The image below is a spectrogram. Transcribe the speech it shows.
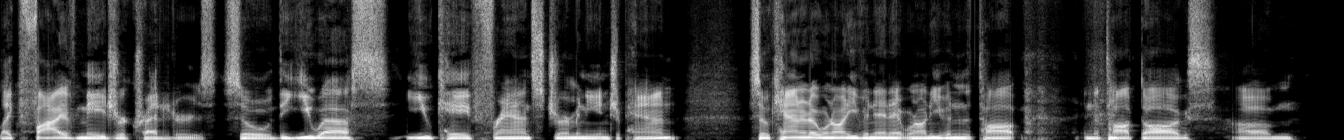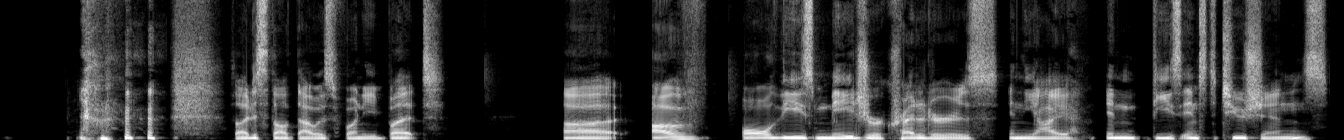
like five major creditors. So the US, UK, France, Germany, and Japan. So Canada, we're not even in it. We're not even in the top in the top dogs. Um, so I just thought that was funny. But uh, of all these major creditors in the I in these institutions,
